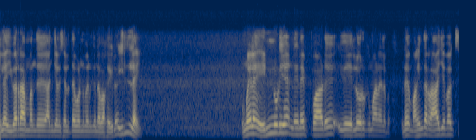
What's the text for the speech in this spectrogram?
இல்லை இவர்தான் வந்து அஞ்சலி செலுத்த வேண்டும் என்கின்ற வகையிலோ இல்லை. உண்மையில என்னுடைய நிலைப்பாடு இது எல்லோருக்குமான நிலைப்பாடு மஹிந்த ராஜபக்ச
